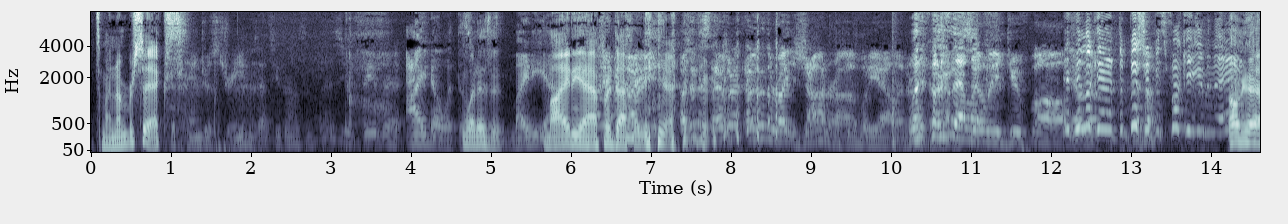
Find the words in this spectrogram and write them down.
it's my number six. Cassandra's Dream is that two thousand? What is your favorite? I know what this. What is, is it? Mighty. Mighty Aphrodite. Yeah. I was, in the, I, was, I was in the right genre of Woody Allen. Right? What, what is that? Silly like, goofball. If you, you look at it, the bishop is fucking him in the air. Oh yeah.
